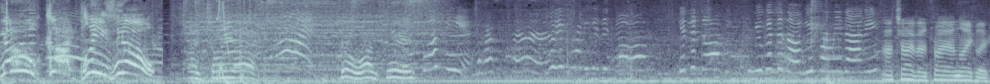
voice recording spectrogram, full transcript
No! God, please, no! I told you that. Two, one, please. Fluffy. Please try to get the dog. Get the dog. Can you get the doggy for me, Daddy? I'll try, but it's probably unlikely.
